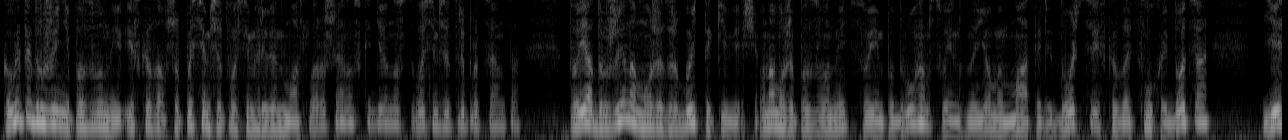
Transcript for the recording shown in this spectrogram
Коли ти дружині позвонив і сказав, що по 78 гривень масло Рошеновське 83%, твоя дружина може зробити такі вещі. Вона може позвонити своїм подругам, своїм знайомим, матері, дочці і сказати: слухай, доця, є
